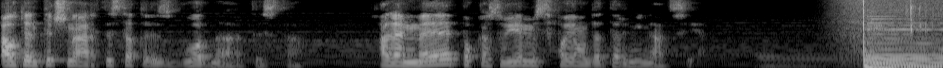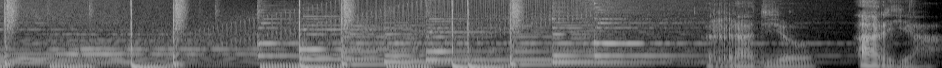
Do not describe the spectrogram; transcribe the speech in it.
autentyczny artysta to jest głodny artysta, ale my pokazujemy swoją determinację. Radio Aria.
